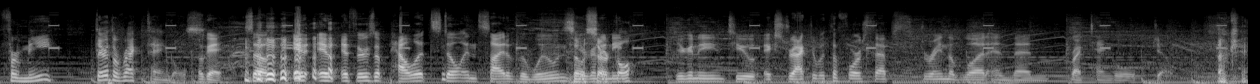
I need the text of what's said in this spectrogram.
for me, they're the rectangles. Okay, so if, if, if there's a pellet still inside of the wound, So you're a gonna circle? Need, you're gonna need to extract it with the forceps, drain the blood, and then rectangle gel. Okay.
